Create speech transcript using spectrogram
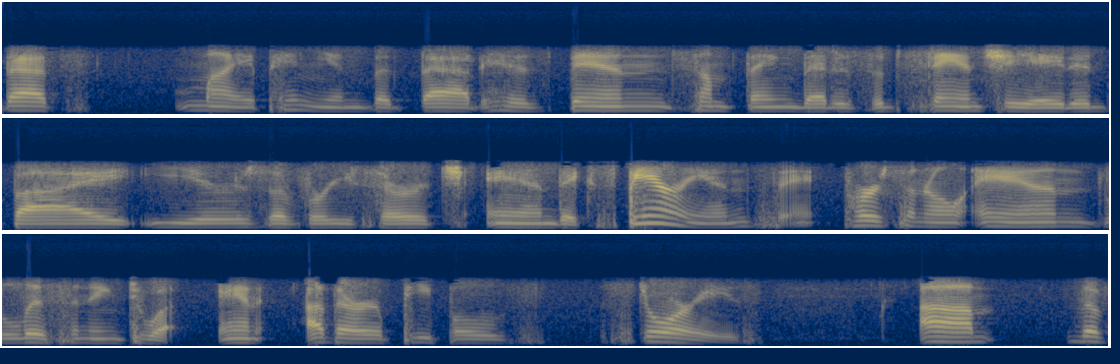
That's my opinion, but that has been something that is substantiated by years of research and experience, eh, personal and listening to uh, and other people's stories. Um, the f-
